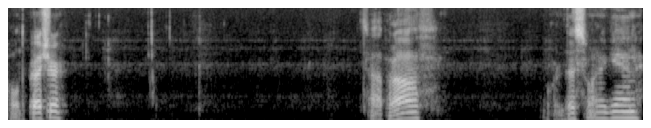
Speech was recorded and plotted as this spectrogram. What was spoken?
Hold the pressure. Top it off. Or this one again.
